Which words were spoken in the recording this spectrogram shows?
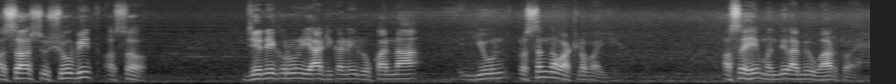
असं सुशोभित असं जेणेकरून या ठिकाणी लोकांना येऊन प्रसन्न वाटलं पाहिजे. असं हे मंदिर आम्ही उभारतो आहे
